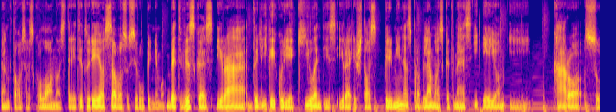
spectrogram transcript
penktosios kolonos, treti turėjo savo susirūpinimų. Bet viskas yra dalykai, kurie kylantis yra iš tos pirminės problemos, kad mes įėjom į karo su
